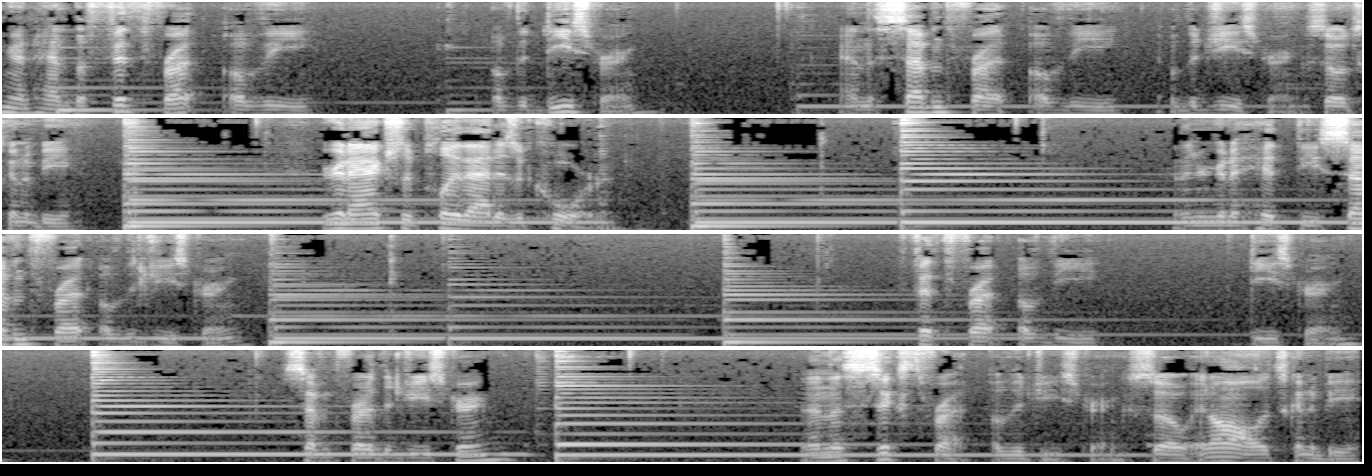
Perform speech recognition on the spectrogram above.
you're gonna have the fifth fret of the of the D string and the seventh fret of the of the G string. So it's going to be, you're going to actually play that as a chord. And then you're going to hit the 7th fret of the G string, 5th fret of the D string, 7th fret of the G string, and then the 6th fret of the G string. So in all, it's going to be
